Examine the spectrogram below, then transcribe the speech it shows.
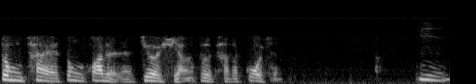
种菜种花的人就要享受它的过程。嗯。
